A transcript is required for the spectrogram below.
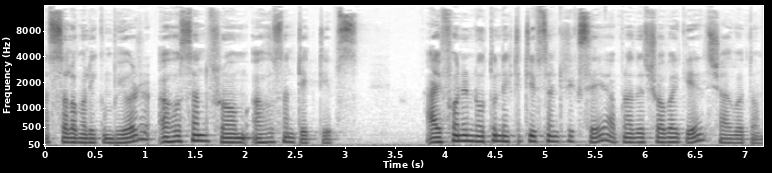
আসসালামু আলাইকুম viewer Ahsan from Ahsan tech tips আইফোনের নতুন একটি টিপস অ্যান্ড ট্রিক্সে আপনাদের সবাইকে স্বাগতম।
